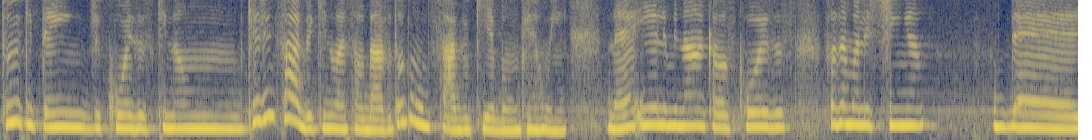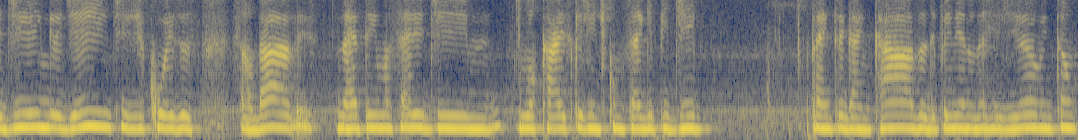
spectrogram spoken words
tudo que tem de coisas que não, que a gente sabe que não é saudável, todo mundo sabe o que é bom, o que é ruim, né? E eliminar aquelas coisas, fazer uma listinha é, de ingredientes, de coisas saudáveis, né? Tem uma série de locais que a gente consegue pedir para entregar em casa, dependendo da região. Então,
